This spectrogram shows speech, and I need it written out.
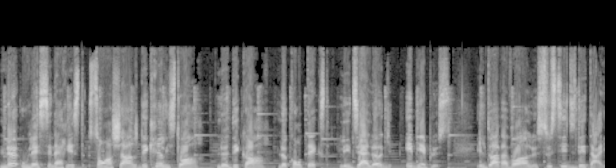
Le ou les scénaristes sont en charge d'écrire l'histoire, le décor, le contexte, les dialogues et bien plus. Ils doivent avoir le souci du détail.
